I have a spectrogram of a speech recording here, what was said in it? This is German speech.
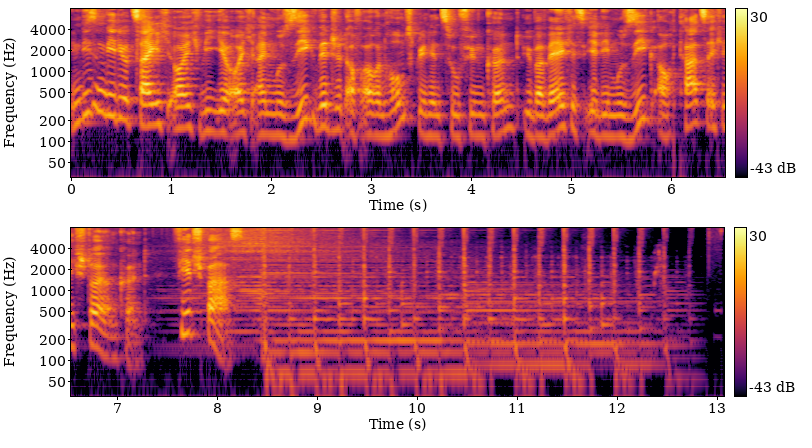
In diesem Video zeige ich euch, wie ihr euch ein Musik-Widget auf euren Homescreen hinzufügen könnt, über welches ihr die Musik auch tatsächlich steuern könnt. Viel Spaß!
